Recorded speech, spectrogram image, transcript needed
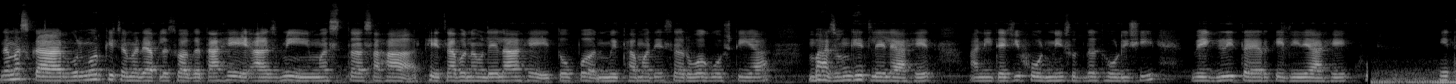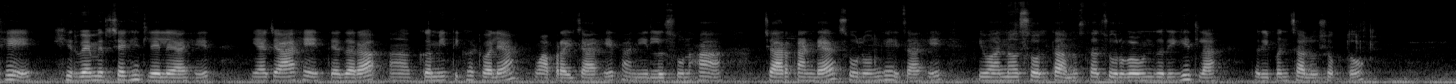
नमस्कार गुलमोर किचनमध्ये आपलं स्वागत आहे. आज मी मस्त असा हा ठेचा बनवलेला आहे. तो पण मिठामध्ये सर्व गोष्टी या भाजून घेतलेल्या आहेत आणि त्याची फोडणीसुद्धा थोडीशी वेगळी तयार केलेली आहे. इथे हिरव्या मिरच्या घेतलेल्या आहेत. या ज्या आहेत त्या जरा कमी तिखटवाल्या वापरायच्या आहेत आणि लसूण हा चार कांड्या सोलून घ्यायचा आहे. किंवा न सोलता नुसता चुरगळून जरी घेतला तरी पण चालू शकतो.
